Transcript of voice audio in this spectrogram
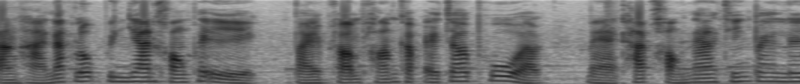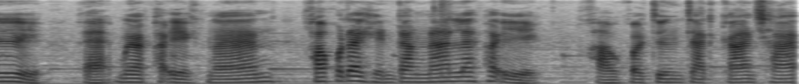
สังหารนักรบวิญญาณของพระเอก ไปพร้อมๆกับไอ้เจ้าพวก แม่ทัพของนางทิ้งไปเลย และเมื่อพระเอกนั้น เขาก็ได้เห็นดังนั้นและพระเอกเขาก็จึงจัดการใช้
